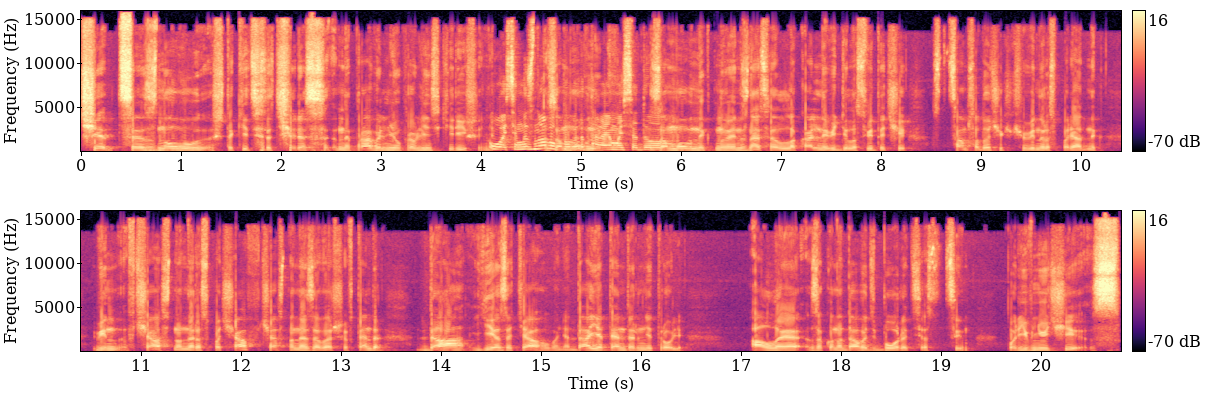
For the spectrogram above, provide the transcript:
Че- Це знову ж таки це через неправильні управлінські рішення. Ось, і ми знову повертаємося до- замовник. Ну я не знаю, це локальний відділ освіти чи сам садочок, якщо він розпорядник. Він вчасно не розпочав, вчасно не завершив тендер. Да, є затягування, да, є тендерні тролі, але законодавець бореться з цим, порівнюючи з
